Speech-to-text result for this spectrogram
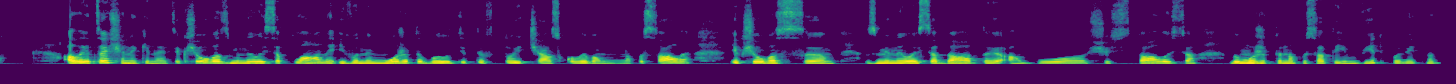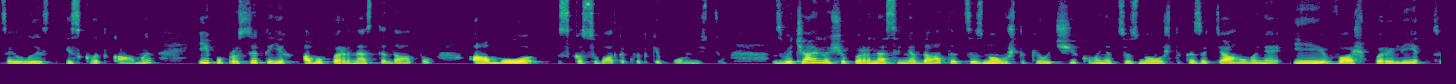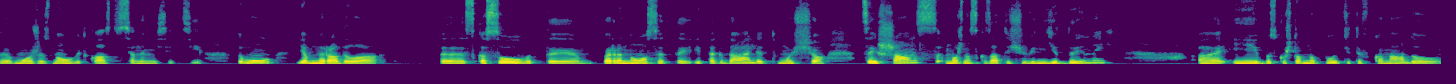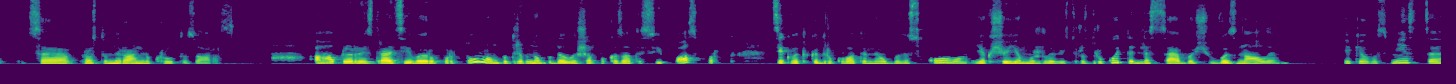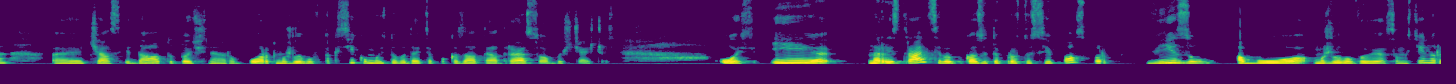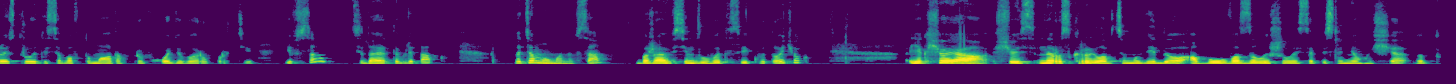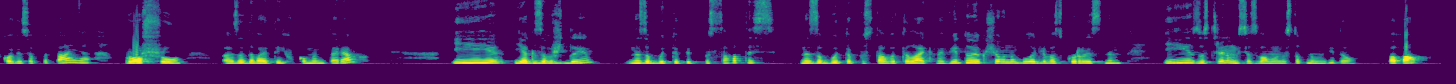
Але і це ще не кінець. Якщо у вас змінилися плани і ви не можете вилетіти в той час, коли вам написали, якщо у вас е, змінилися дати або щось сталося, ви можете написати їм відповідь на цей лист із квитками і попросити їх або перенести дату, або скасувати квитки повністю. Звичайно, що перенесення дати це знову ж таки очікування, це знову ж таки затягування, і ваш переліт може знову відкластися на місяці. Тому я б не радила е, скасовувати, переносити і так далі, тому що цей шанс можна сказати, що він єдиний. Е, І безкоштовно полетіти в Канаду це просто нереально круто зараз. А при реєстрації в аеропорту вам потрібно буде лише показати свій паспорт. Ці квитки друкувати не обов'язково. Якщо є можливість, роздрукуйте для себе, щоб ви знали, яке у вас місце, е, час і дату, точний аеропорт, можливо, в таксі комусь доведеться показати адресу або ще щось. Ось. І на реєстрації ви показуєте просто свій паспорт, візу, або, можливо, ви самостійно реєструєтеся в автоматах при вході в аеропорті, і все, сідаєте в літак. На цьому у мене все. Бажаю всім зловити свій квиточок. Якщо я щось не розкрила в цьому відео, або у вас залишилися після нього ще додаткові запитання, прошу е, задавайте їх в коментарях. І, як завжди, не забудьте підписатись, не забудьте поставити лайк на відео, якщо воно було для вас корисним. І зустрінемося з вами в наступному відео. Па-па!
